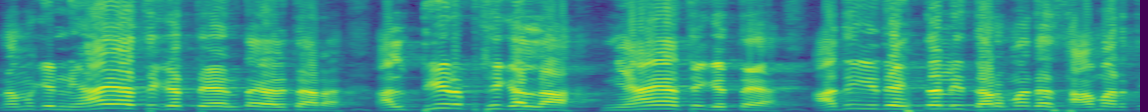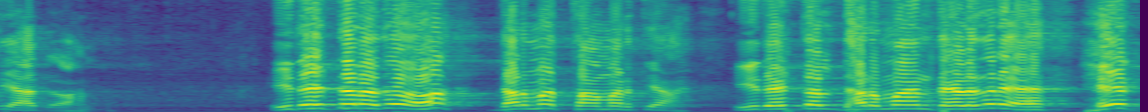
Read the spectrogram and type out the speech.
ನಮಗೆ ನ್ಯಾಯ ಸಿಗುತ್ತೆ ಅಂತ ಹೇಳ್ತಾರೆ. ಅಲ್ಲಿ ತೀರ್ಪು ಸಿಗಲ್ಲ, ನ್ಯಾಯ ಸಿಗುತ್ತೆ. ಅದು ಈ ದೇಶದಲ್ಲಿ ಧರ್ಮದ ಸಾಮರ್ಥ್ಯ ಅದು. ಈ ದೇಶದಲ್ಲಿ ಅದು ಧರ್ಮದ ಸಾಮರ್ಥ್ಯ. ಈ ದೇಶದಲ್ಲಿ ಧರ್ಮ ಅಂತ ಹೇಳಿದ್ರೆ ಹೇಗೆ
